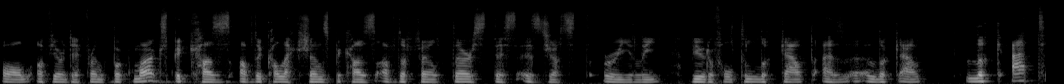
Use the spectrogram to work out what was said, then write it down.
all of your different bookmarks because of the collections, because of the filters. This is just really beautiful to look out as uh, look out look at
